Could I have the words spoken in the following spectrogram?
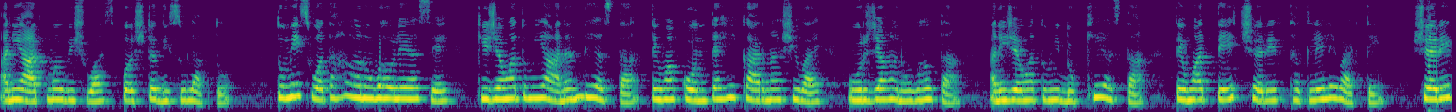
आणि आत्मविश्वास स्पष्ट दिसू लागतो. तुम्ही स्वतः अनुभवले असेल की जेव्हा तुम्ही आनंदी असता तेव्हा कोणत्याही कारणाशिवाय ऊर्जा अनुभवता आणि जेव्हा तुम्ही दुःखी असता तेव्हा तेच शरीर थकलेले वाटते. शरीर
